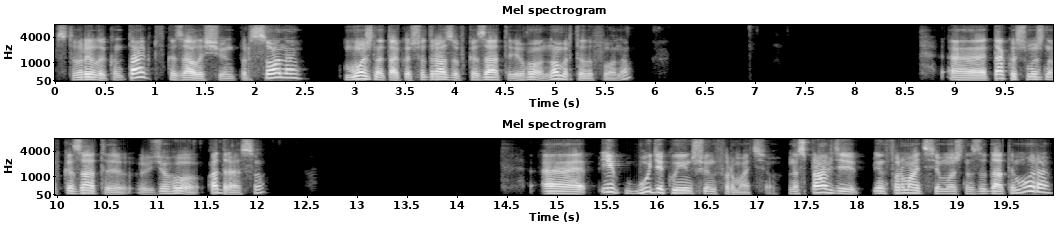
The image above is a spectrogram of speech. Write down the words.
Створили контакт, вказали, що він персона. Можна також одразу вказати його номер телефону. Е, Також можна вказати його адресу е, і будь-яку іншу інформацію. Насправді інформацію можна задати море.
